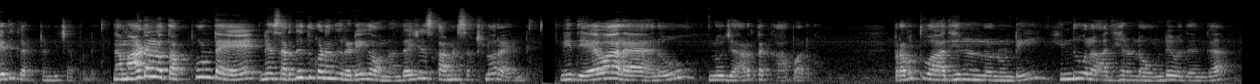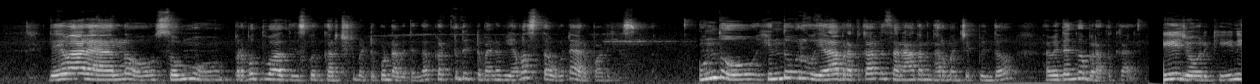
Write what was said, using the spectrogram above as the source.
ఏది కరెక్ట్ అండి చెప్పండి? నా మాటల్లో తప్పు ఉంటే నేను సరిదిద్దుకోవడానికి రెడీగా ఉన్నాను. దయచేసి కామెంట్ సెక్షన్లో రాయండి. నీ దేవాలయాలు నువ్వు జాగ్రత్తగా కాపాడుకో. ప్రభుత్వ ఆధీనంలో నుండి హిందువుల ఆధీనంలో ఉండే విధంగా దేవాలయాల్లో సొమ్ము ప్రభుత్వాలు తీసుకొని ఖర్చులు పెట్టకుండా విధంగా కట్టుదిట్టమైన వ్యవస్థ ఒకటి ఏర్పాటు చేస్తుంది. ముందు హిందువులు ఎలా బ్రతకాలని సనాతన ధర్మం చెప్పిందో ఆ విధంగా బ్రతకాలి. నీ జోలికి నీ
